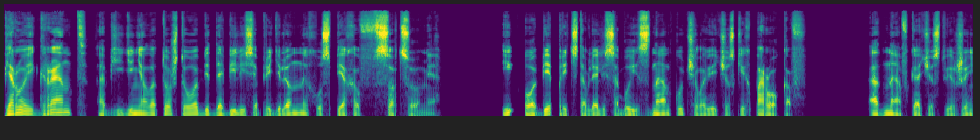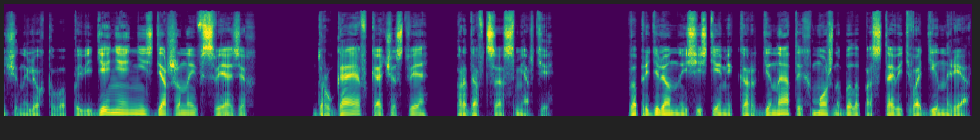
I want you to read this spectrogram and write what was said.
Перо и Грант объединяло то, что обе добились определенных успехов в социуме. И обе представляли собой изнанку человеческих пороков. Одна в качестве женщины легкого поведения, не сдержанной в связях, другая в качестве продавца смерти. В определенной системе координат их можно было поставить в один ряд.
